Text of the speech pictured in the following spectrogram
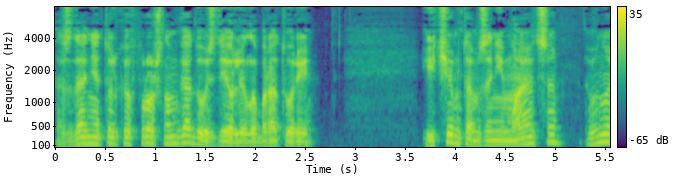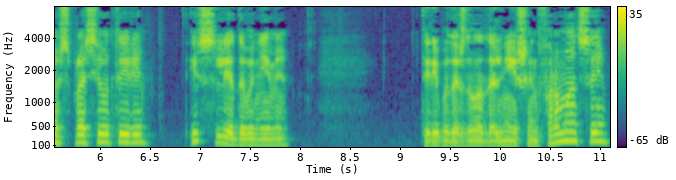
Здание только в прошлом году сделали лабораторией. И чем там занимаются? Вновь спросила Тыри. Исследованиями. Тыри подождала дальнейшей информации,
